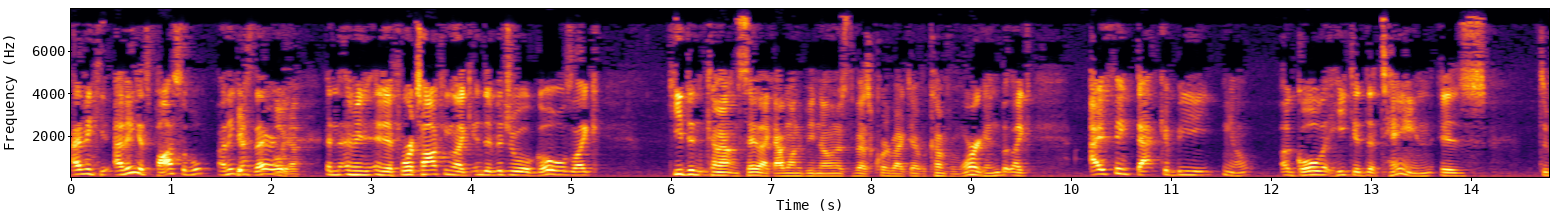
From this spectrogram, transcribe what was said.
I think I think it's possible. I think Yeah. it's there. Oh, yeah. And I mean, and if we're talking like individual goals, like he didn't come out and say like I want to be known as the best quarterback to ever come from Oregon, but like I think that could be you know a goal that he could attain is to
